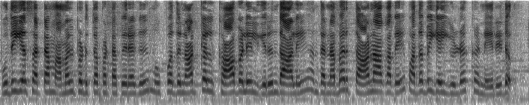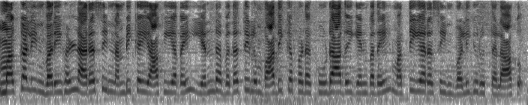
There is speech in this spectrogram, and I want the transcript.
புதிய சட்டம் அமல்படுத்தப்பட்ட பிறகு முப்பது நாட்கள் காவலில் இருந்தாலே அந்த நபர் தானாகவே பதவியை இழக்க நேரிடும். மக்களின் வரிகள் அரசின் நம்பிக்கை ஆகியவை எந்த விதத்திலும் பாதிக்கப்படக்கூடாது என்பதே மத்திய அரசின் வலியுறுத்தலாகும்.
